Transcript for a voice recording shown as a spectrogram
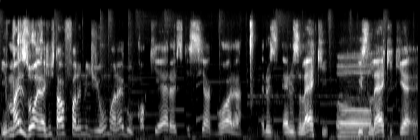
E mais a gente tava falando de uma, né, Gu? Qual que era? Eu esqueci agora. Era o, era o Slack. Oh. O Slack, que é,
